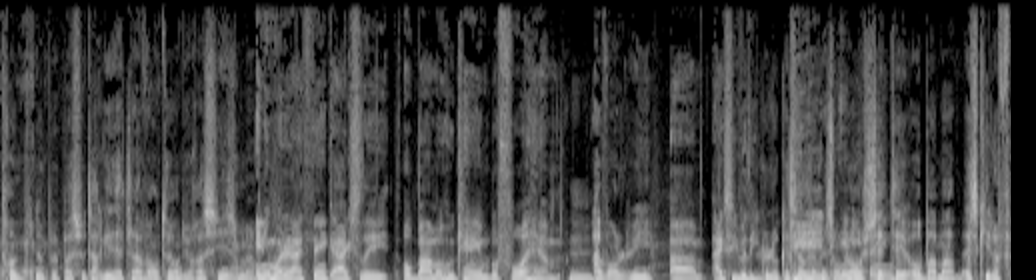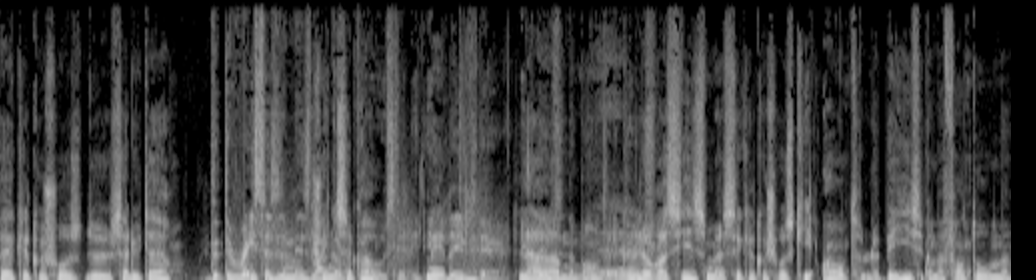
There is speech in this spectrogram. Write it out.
Trump ne peut pas se targuer d'être l'inventeur du racisme. any more than I think actually Obama, who came before him, Avant lui, um, actually really le locataire de la Maison Blanche, c'était Obama. Est-ce qu'il a fait quelque chose de salutaire? The, the racism is Je like ne a sais pas. ghost. It, it, Mais it lives there. It La- lives in the bones of the le country. racisme, c'est quelque chose qui hante le pays, c'est comme un fantôme.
